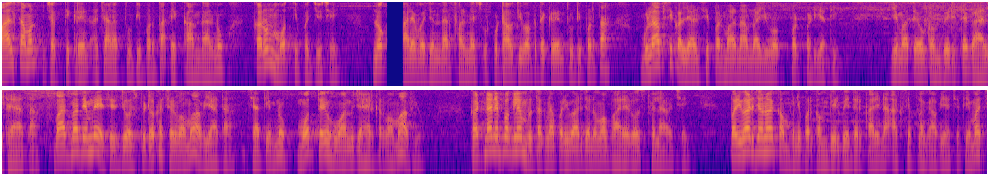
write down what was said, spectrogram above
માલ સામાન ઉચકતી ક્રેન અચાનક તૂટી પડતા એક કામદારનું કરુણ મોત નીપજ્યું છે. લોકો ભારે વજનદાર ફર્નેસ ઉઠાવતી વખતે ક્રેન તૂટી પડતા ગુલાબસિંહ કલ્યાણસિંહ પરમાર નામના યુવક પર પડી હતી, જેમાં તેઓ ગંભીર રીતે ઘાયલ થયા હતા. બાદમાં તેમને એસએસજી હોસ્પિટલ ખસેડવામાં આવ્યા હતા, જ્યાં તેમનું મોત થયું હોવાનું જાહેર કરવામાં આવ્યું. ઘટનાને પગલે મૃતકના પરિવારજનોમાં ભારે રોષ ફેલાયો છે. પરિવારજનોએ કંપની પર ગંભીર બેદરકારીના આક્ષેપ લગાવ્યા છે તેમજ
